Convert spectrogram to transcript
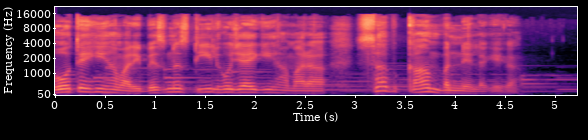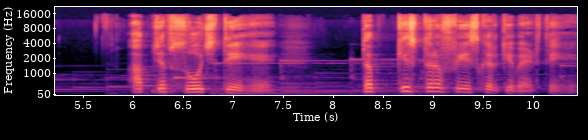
होते ही हमारी बिज़नेस डील हो जाएगी, हमारा सब काम बनने लगेगा। आप जब सोचते हैं, तब किस तरफ़ फेस करके बैठते हैं?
